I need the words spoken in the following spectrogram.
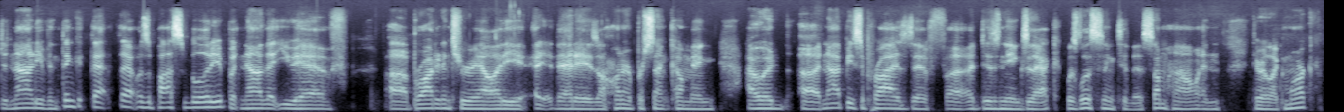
did not even think that that was a possibility. But now that you have uh, brought it into reality, uh, that is 100% coming. I would uh, not be surprised if uh, a Disney exec was listening to this somehow and they were like, Mark,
